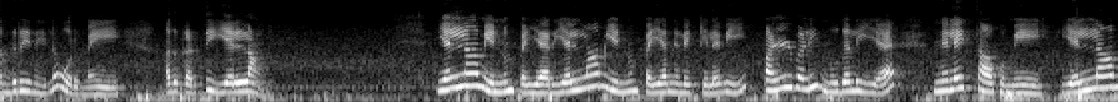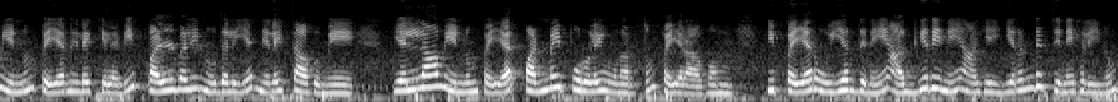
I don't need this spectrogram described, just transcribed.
அக்ரிணையில் ஒருமை. அதுக்கடுத்து எல்லாம். எல்லாம் என்னும் பெயர். எல்லாம் என்னும் பெயர் நிலை கிளவி பல்வழி நுதலிய நிலைத்தாகுமே. எல்லாம் என்னும் பெயர் நிலைக்கிழவி பல்வழி நுதலிய நிலைத்தாகுமே. எல்லாம் என்னும் பெயர் பன்மை பொருளை உணர்த்தும் பெயராகும். இப்பெயர் உயர்தினே அகிரினே ஆகிய இரண்டு திணைகளிலும்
